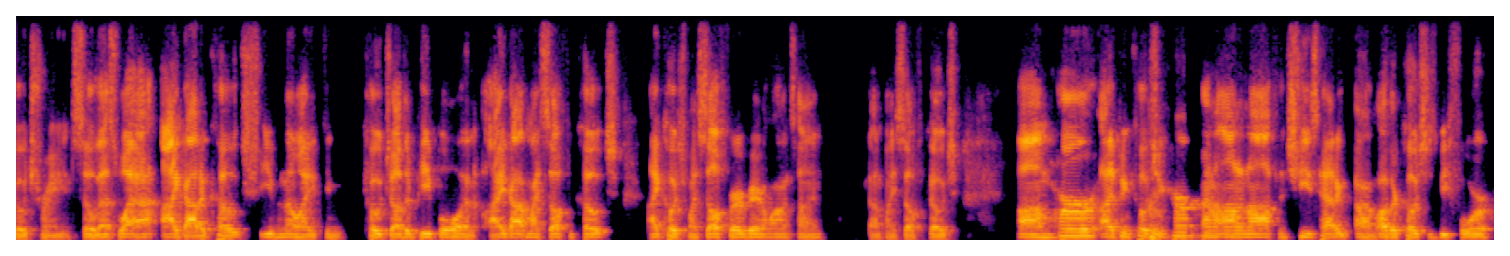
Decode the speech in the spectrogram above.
go train. So that's why I, I got a coach, even though I can coach other people. And I got myself a coach. I coached myself for a very long time. Got myself a coach. Um, her, I've been coaching her kind of on and off, and she's had um, other coaches before.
